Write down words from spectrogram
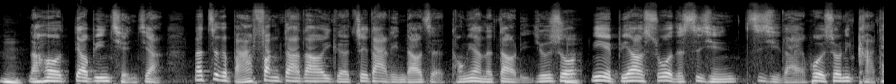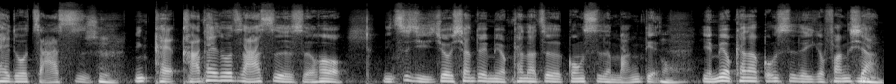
嗯，然后调兵遣将。那这个把它放大到一个最大领导者，同样的道理，就是说你也不要所有的事情自己来，或者说你卡太多杂事，是你卡卡太多杂事的时候，你自己就相对没有看到这个公司的盲点，也没有看到公司的一个方向。嗯，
